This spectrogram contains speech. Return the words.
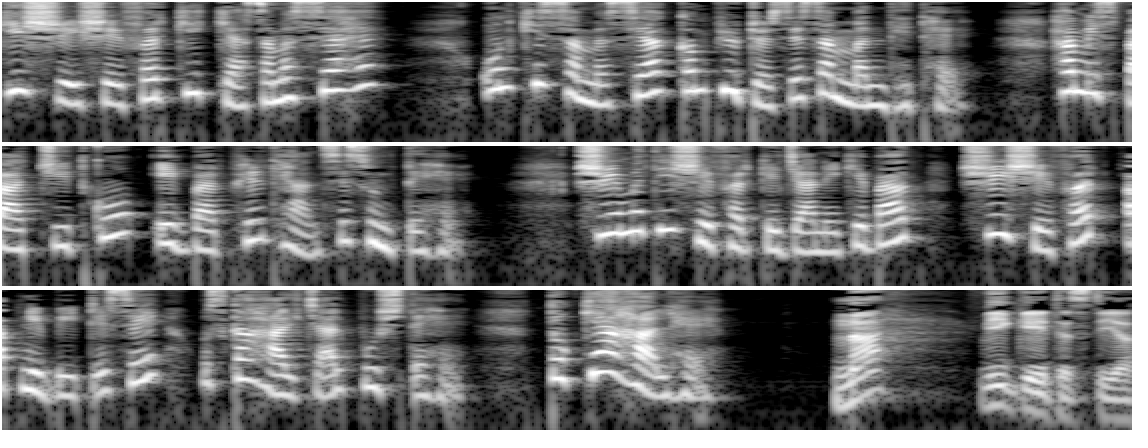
कि श्री शेफर की क्या समस्या है उनकी समस्या कंप्यूटर से संबंधित है हम इस बातचीत को एक बार फिर ध्यान से सुनते हैं श्रीमती शेफर के जाने के बाद श्री शेफर अपने बेटे से उसका हालचाल पूछते हैं तो क्या हाल है Na, wie geht es dir?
